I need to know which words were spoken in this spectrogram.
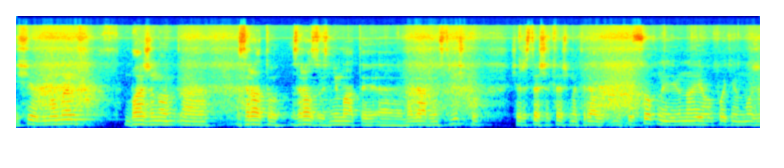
Ще один момент. Бажано е, зразу, зразу знімати е, малярну стрічку через те, що теж матеріал не підсохне і вона його потім може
